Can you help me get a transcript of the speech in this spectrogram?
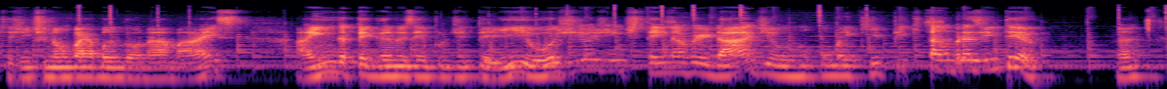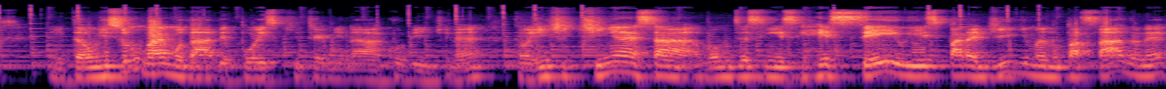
que a gente não vai abandonar mais. Ainda pegando o exemplo de TI, hoje a gente tem, na verdade, um, uma equipe que está no Brasil inteiro, né? Então isso não vai mudar depois que terminar a Covid, né? Então a gente tinha essa, vamos dizer assim, esse receio e esse paradigma no passado, né?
